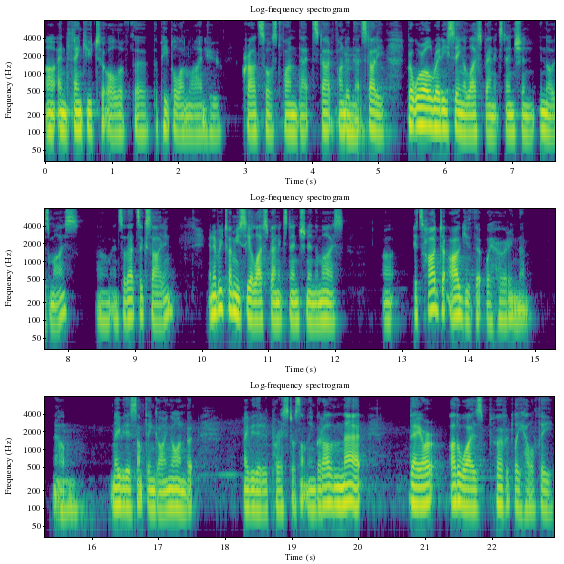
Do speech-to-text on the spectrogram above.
Uh, and thank you to all of the, the people online who crowdsourced fund that start, funded mm. that study. But we're already seeing a lifespan extension in those mice. Um, and so that's exciting. And every time you see a lifespan extension in the mice, uh, it's hard to argue that we're hurting them. Now, mm. maybe there's something going on, but maybe they're depressed or something. But other than that, they are otherwise perfectly healthy.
